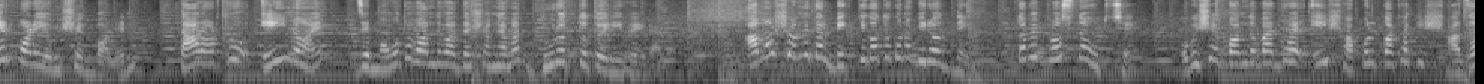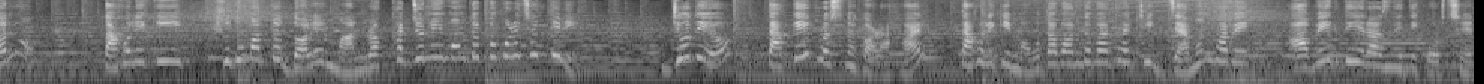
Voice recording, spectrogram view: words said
এরপরে অভিষেক বলেন, তার অর্থ এই নয় যে মমতা বন্দ্যোপাধ্যায়ের সঙ্গে আমার দূরত্ব তৈরি হয়ে গেল। আমার সঙ্গে তার ব্যক্তিগত কোনো বিরোধ নেই, তবে প্রশ্ন উঠছে অভিষেক বন্দ্যোপাধ্যায়ের এই সকল কথা কি সাজানো? তাহলে কি শুধুমাত্র দলের মান রক্ষার জন্যই মন্তব্য করেছেন তিনি? যদিও তাকেই প্রশ্ন করা হয়, তাহলে কি মমতা বন্দ্যোপাধ্যায় ঠিক যেমনভাবে আবেগ দিয়ে রাজনীতি করছেন,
